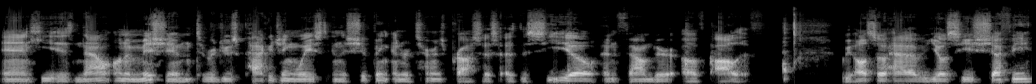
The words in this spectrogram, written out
And he is now on a mission to reduce packaging waste in the shipping and returns process as the CEO and founder of Olive. We also have Yossi Sheffi,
